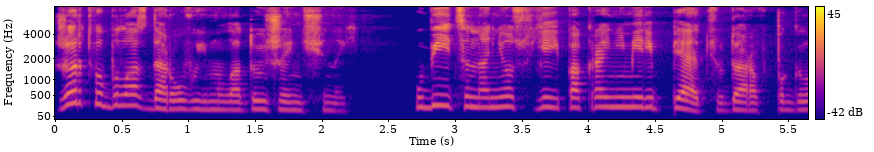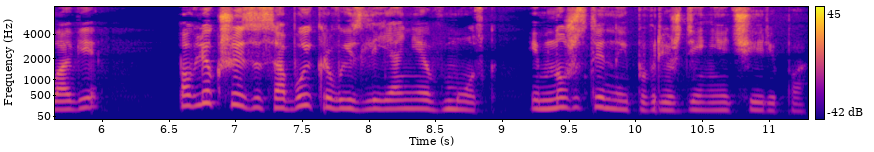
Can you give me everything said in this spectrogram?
Жертва была здоровой и молодой женщиной. Убийца нанес ей по крайней мере пять ударов по голове, повлекшие за собой кровоизлияние в мозг и множественные повреждения черепа.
